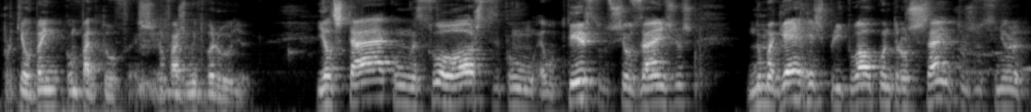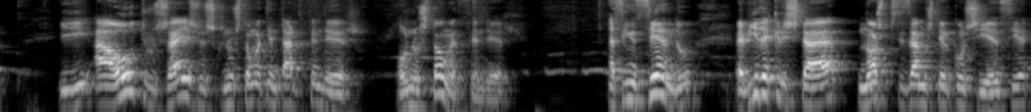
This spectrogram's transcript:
porque ele vem com pantufas, não faz muito barulho. Ele está com a sua hoste, com o terço dos seus anjos, numa guerra espiritual contra os santos do Senhor. E há outros anjos que nos estão a tentar defender, ou nos estão a defender. Assim sendo, a vida cristã, nós precisamos ter consciência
